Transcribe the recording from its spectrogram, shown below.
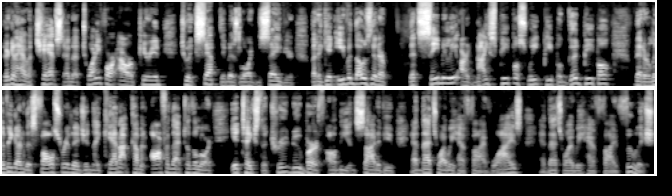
they're going to have a chance at a 20 24 hour period to accept him as Lord and Savior. But again, even those that are that seemingly are nice people, sweet people, good people that are living under this false religion. They cannot come and offer that to the Lord. It takes the true new birth on the inside of you. And that's why we have five wise and that's why we have five foolish.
